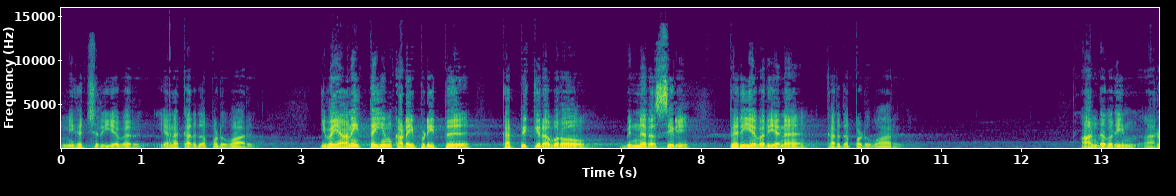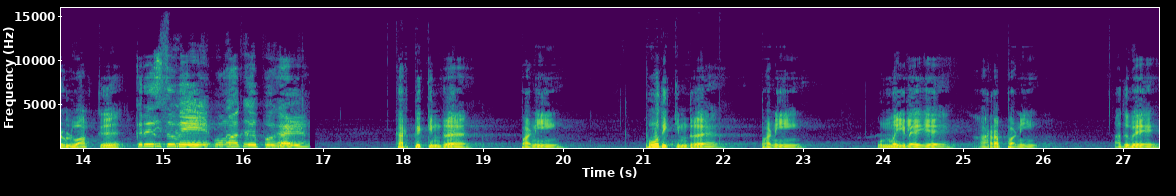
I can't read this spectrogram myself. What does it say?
மிகச் சிறியவர் என கருதப்படுவார். இவை அனைத்தையும் கடைபிடித்து கற்பிக்கிறவரோ விண்ணரசில் பெரியவர் என கருதப்படுவார். ஆண்டவரின் அருள்வாக்கு கிறிஸ்துவே உமக்கு புகழ். கற்பிக்கின்ற பணி போதிக்கின்ற பணி உண்மையிலேயே அறப்பணி அதுவே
